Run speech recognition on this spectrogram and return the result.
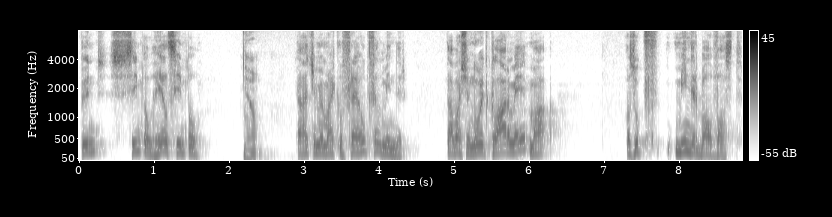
Punt. Simpel, heel simpel. Ja. Dat had je met Michael Vrij ook veel minder. Daar was je nooit klaar mee, maar was ook minder balvast.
